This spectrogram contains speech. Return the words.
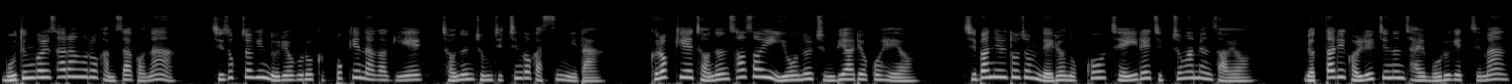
모든 걸 사랑으로 감싸거나 지속적인 노력으로 극복해 나가기에 저는 좀 지친 것 같습니다. 그렇기에 저는 서서히 이혼을 준비하려고 해요. 집안일도 좀 내려놓고 제 일에 집중하면서요. 몇 달이 걸릴지는 잘 모르겠지만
